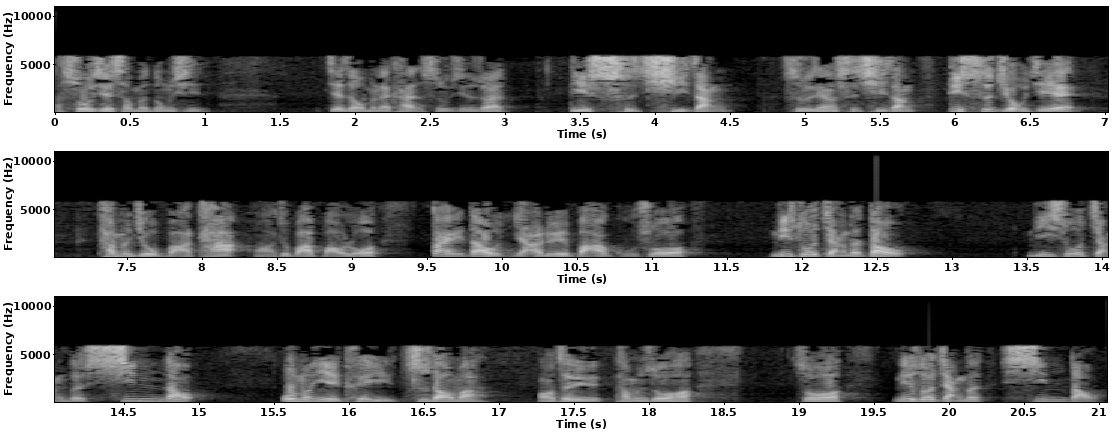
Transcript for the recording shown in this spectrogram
说些什么东西？接着我们来看《使徒行传》第十七章，《使徒行传》十七章第十九节，他们就把他啊，就把保罗带到亚略巴谷，说：“你所讲的道，你所讲的新道，我们也可以知道吗？”哦，这里他们说哈，说你所讲的新道，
